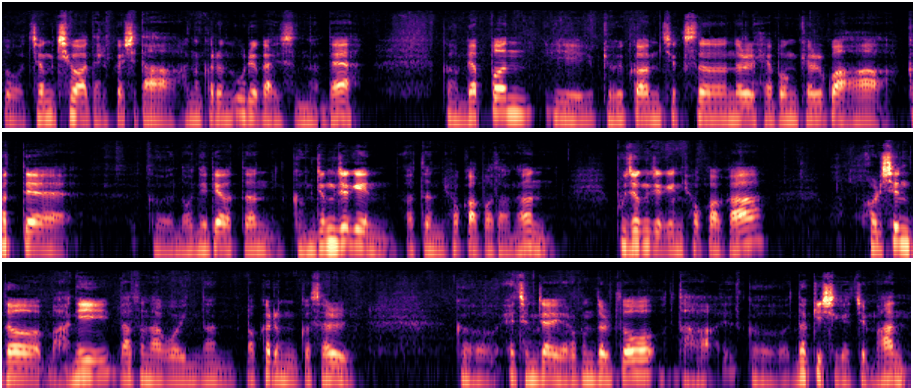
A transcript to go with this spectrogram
또 정치화될 것이다 하는 그런 우려가 있었는데 그 몇 번 이 교육감 직선을 해본 결과 그때 그 논의되었던 긍정적인 어떤 효과보다는 부정적인 효과가 훨씬 더 많이 나타나고 있는 뭐 그런 것을 그 애청자 여러분들도 다 그 느끼시겠지만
